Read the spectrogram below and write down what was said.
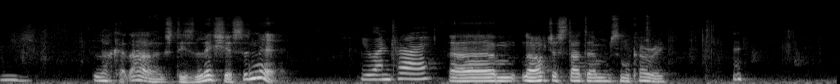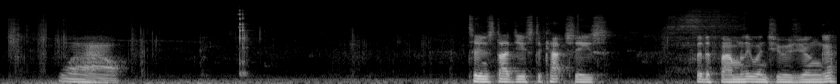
he? Look at that. It looks delicious, isn't it? You want to try? Um, no, I've just had um, some curry. wow. Toon's dad used to catch these for the family when she was younger.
